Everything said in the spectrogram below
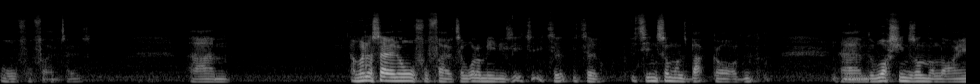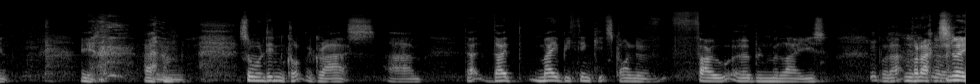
awful photos. Um, and when I say an awful photo, what I mean is it's it's a it's a it's in someone's back garden. Um, the washing's on the line. You know, um, Someone didn't cut the grass. That they maybe think it's kind of faux urban malaise, but but actually,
